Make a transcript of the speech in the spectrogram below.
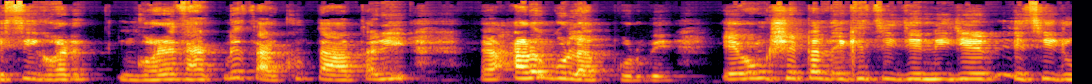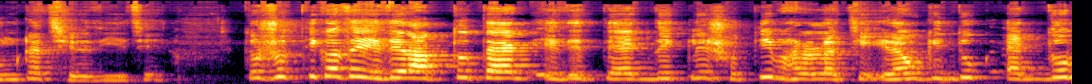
এসি ঘরে ঘরে থাকলে তার খুব তাড়াতাড়ি আরও গোলাপ করবে এবং সেটা দেখেছি যে নিজের এসি রুমটা ছেড়ে দিয়েছে। তো সত্যি কথা, এদের আত্মত্যাগ, এদের ত্যাগ দেখলে সত্যিই ভালো লাগছে। এরাও কিন্তু একদম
